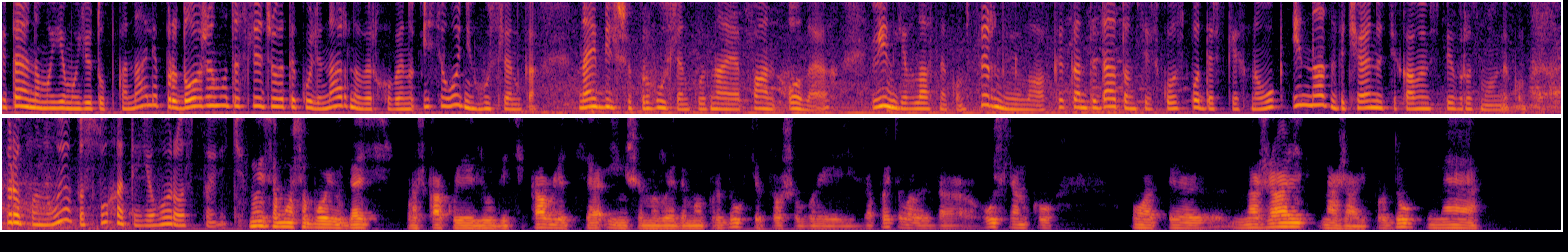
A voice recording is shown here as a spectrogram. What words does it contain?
Вітаю на моєму YouTube каналі. Продовжуємо досліджувати кулінарну верховину. І сьогодні гуслянка. Найбільше про гуслянку знає пан Олег. Він є власником сирної лавки, кандидатом сільськогосподарських наук і надзвичайно цікавим співрозмовником. Пропоную послухати його розповідь. Ну і само собою десь проскакує люди, цікавляться іншими видами продуктів, то що ви запитували за гуслянку. От, е, на жаль, на жаль, продукт не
